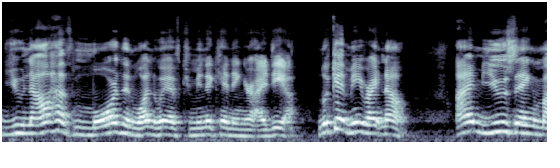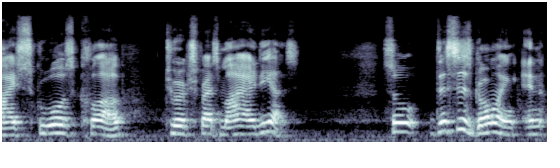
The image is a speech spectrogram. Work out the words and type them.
you now have more than one way of communicating your idea. Look at me right now. I'm using my school's club to express my ideas. So this is going and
